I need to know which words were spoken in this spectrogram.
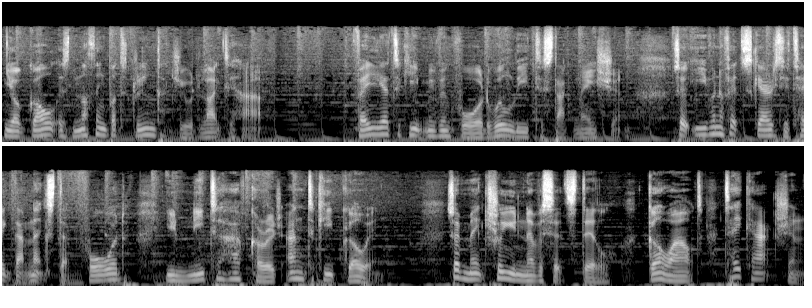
your goal is nothing but a dream that you would like to have. Failure to keep moving forward will lead to stagnation, so even if it's scary to take that next step forward, you need to have courage and to keep going. So make sure you never sit still, go out, take action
